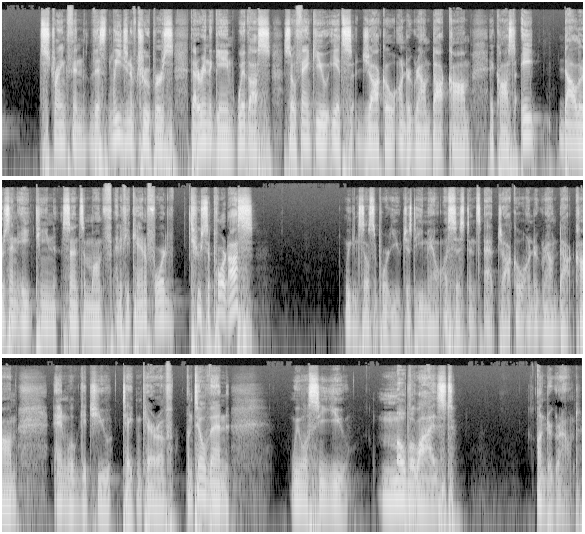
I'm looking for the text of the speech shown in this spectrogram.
strengthen this legion of troopers that are in the game with us. So thank you. It's jockounderground.com. It costs $8.18 a month. And if you can't afford to support us, we can still support you. Just email assistance at jockounderground.com and we'll get you taken care of. Until then, we will see you mobilized underground.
